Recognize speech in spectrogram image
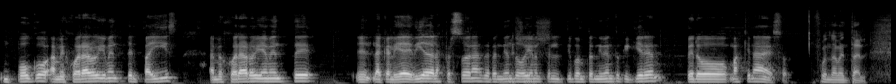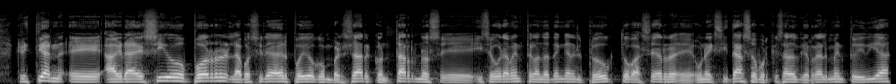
un poco, a mejorar obviamente el país, a mejorar obviamente la calidad de vida de las personas, dependiendo obviamente del tipo de emprendimiento que quieran, pero más que nada eso. Fundamental. Cristian, eh, agradecido por la posibilidad de haber podido conversar, contarnos eh, y seguramente cuando tengan el producto va a ser eh, un exitazo porque es algo que realmente hoy día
